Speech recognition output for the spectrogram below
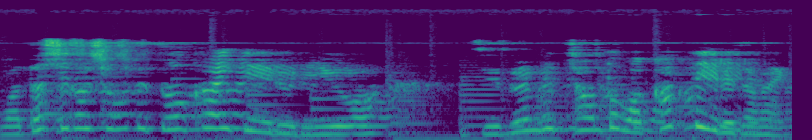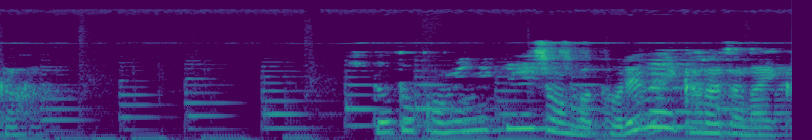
私が小説を書いている理由は、自分でちゃんと分かっているじゃないか。人とコミュニケーションが取れないからじゃないか。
